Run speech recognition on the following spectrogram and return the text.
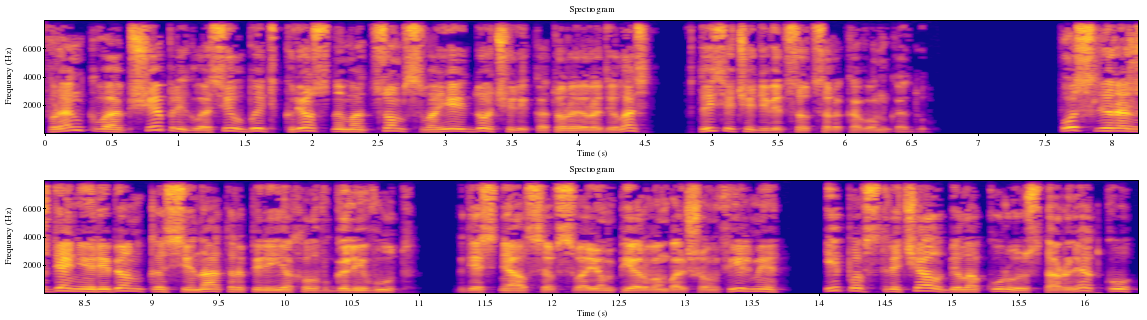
Фрэнк вообще пригласил быть крестным отцом своей дочери, которая родилась в 1940 году. После рождения ребенка Синатра переехал в Голливуд, где снялся в своем первом большом фильме и повстречал белокурую старлетку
